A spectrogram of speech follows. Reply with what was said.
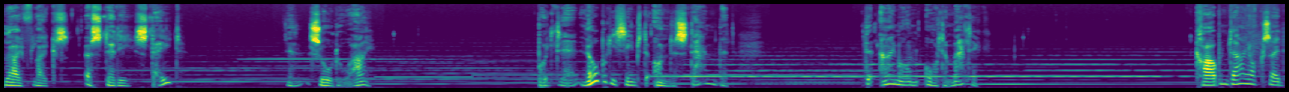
Life likes a steady state, and so do I. But uh, nobody seems to understand that that I'm on automatic. Carbon dioxide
